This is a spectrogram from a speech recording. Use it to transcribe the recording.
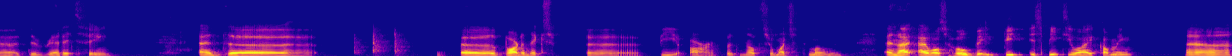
uh, the Reddit thing, and uh, uh, BarterDEX uh, PR, but not so much at the moment. And I, I was hoping, P- is PTY coming? Uh,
